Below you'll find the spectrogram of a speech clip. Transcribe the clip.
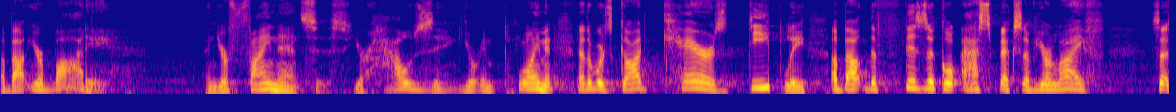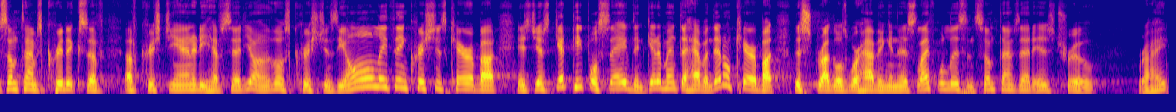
about your body and your finances, your housing, your employment. In other words, God cares deeply about the physical aspects of your life. So sometimes critics of, of Christianity have said, you know, those Christians, the only thing Christians care about is just get people saved and get them into heaven. They don't care about the struggles we're having in this life. Well, listen, sometimes that is true, right?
